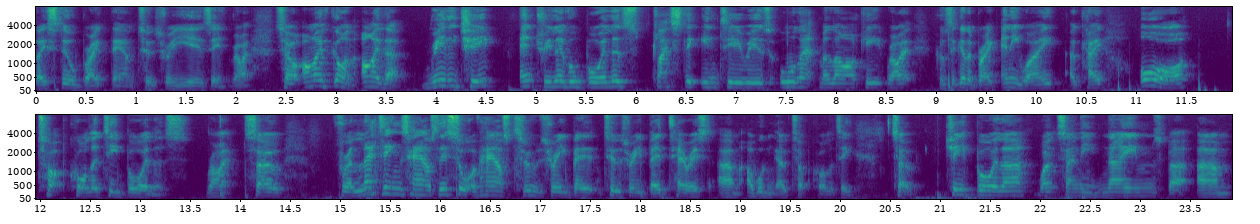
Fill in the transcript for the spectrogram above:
they still break down two three years in, right? So I've gone either really cheap entry level boilers, plastic interiors, all that malarkey, right? Because they're going to break anyway, okay? Or top quality boilers, right? So for a lettings house, this sort of house, two, three bed, two, three bed terraced, um, I wouldn't go top quality. So cheap boiler, won't say any names, but um,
